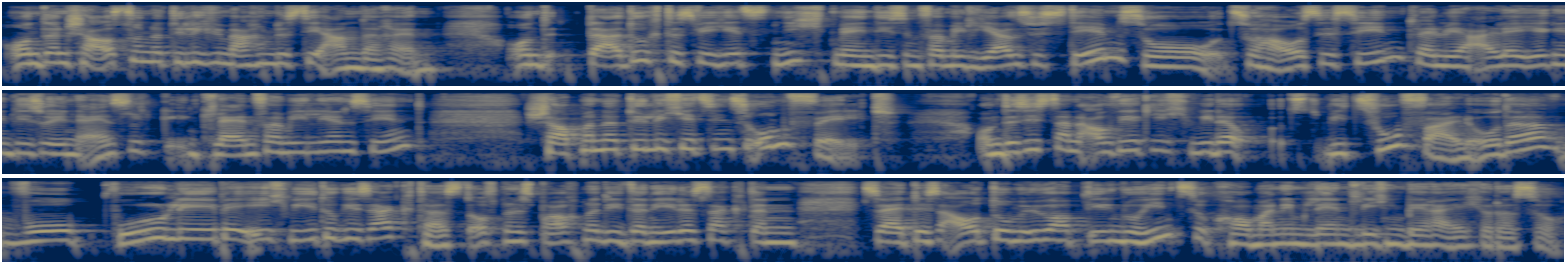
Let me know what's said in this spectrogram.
Und dann schaust du natürlich, wie machen das die anderen. Und dadurch, dass wir jetzt nicht mehr in diesem familiären System so zu Hause sind, weil wir alle irgendwie so in Einzel-, in Kleinfamilien sind, schaut man natürlich jetzt ins Umfeld. Und das ist dann auch wirklich wieder wie Zufall, oder? Wo, wo lebe ich, wie du gesagt hast? Oftmals braucht man, die Daniela sagt, ein zweites Auto, um überhaupt irgendwo hinzukommen im ländlichen Bereich oder so.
